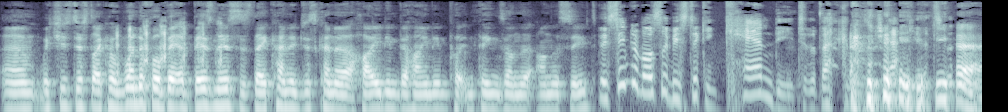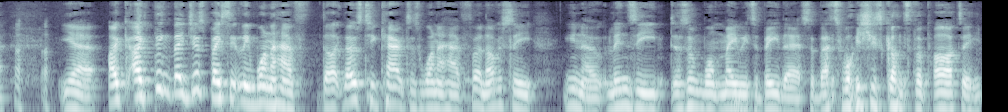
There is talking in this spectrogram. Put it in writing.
um, which is just like a wonderful bit of business as they kind of just kind of hiding behind him, putting things on the on the suit. They seem to mostly be sticking candy to the back of his jacket. yeah, yeah. I I think they just basically want to have like those two characters want to have fun. Obviously, you know, Lindsay doesn't want Maeby to be there, so that's why she's gone to the party.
